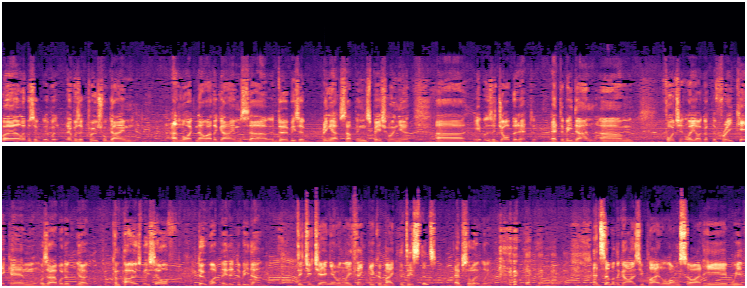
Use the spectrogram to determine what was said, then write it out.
Well, it was a it was a crucial game unlike no other games, uh, derbies bring out something special in you. Uh, it was a job that had to, had to be done. Um, fortunately, I got the free kick and was able to, you know, compose myself, do what needed to be done. Did you genuinely think you could make the distance? Absolutely. and some of the guys you played alongside here with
